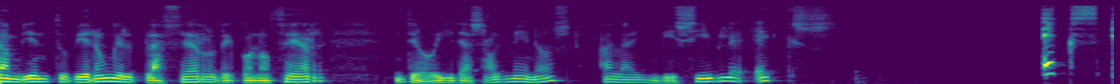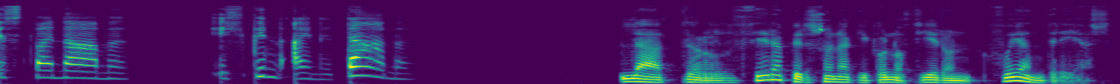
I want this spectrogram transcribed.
También tuvieron el placer de conocer, de oídas al menos, a la invisible ex. Ex ist mein Name. Ich bin eine Dame. La tercera persona que conocieron fue Andreas,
